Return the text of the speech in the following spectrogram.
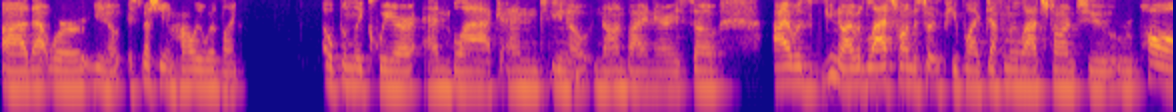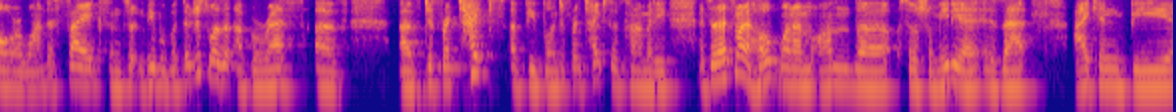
uh, that were, you know, especially in Hollywood, like openly queer and black and, you know, non-binary. So I was, you know, I would latch on to certain people. I definitely latched on to RuPaul or Wanda Sykes and certain people, but there just wasn't a breadth of of different types of people and different types of comedy. And so that's my hope when I'm on the social media is that I can be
